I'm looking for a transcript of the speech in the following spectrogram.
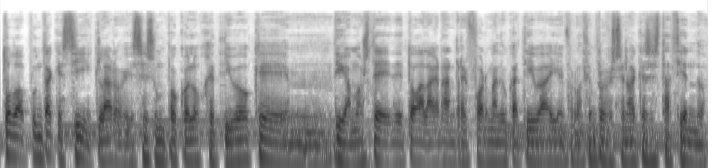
Todo apunta que sí, claro. Ese es un poco el objetivo que, mm, digamos, de, toda la gran reforma educativa y información profesional que se está haciendo.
